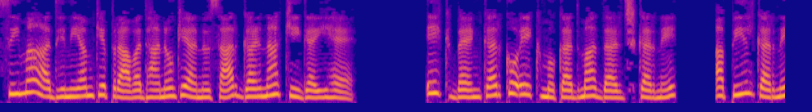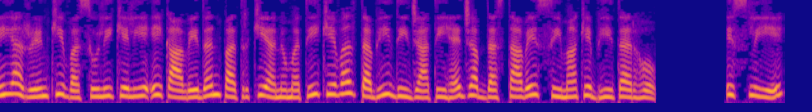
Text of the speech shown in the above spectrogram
सीमा अधिनियम के प्रावधानों के अनुसार गणना की गई है। एक बैंकर को एक मुकदमा दर्ज करने अपील करने या ऋण की वसूली के लिए एक आवेदन पत्र की अनुमति केवल तभी दी जाती है जब दस्तावेज़ सीमा के भीतर हो। इसलिए,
